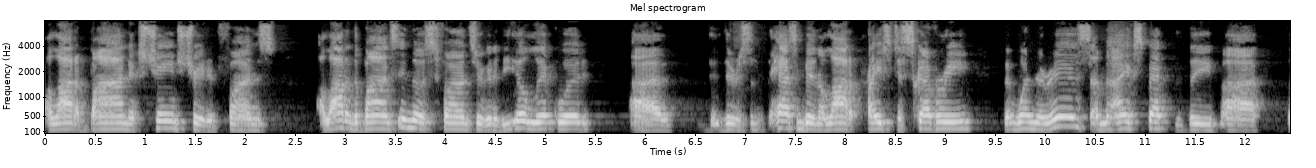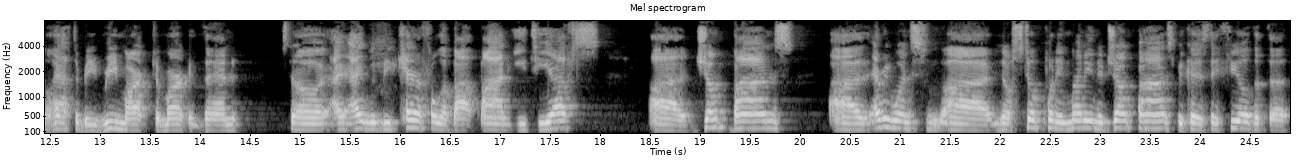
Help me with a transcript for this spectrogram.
a lot of bond exchange traded funds. A lot of the bonds in those funds are going to be illiquid. Uh, there's hasn't been a lot of price discovery, but when there is, I mean, I expect the uh, they'll have to be remarked to market then. So I, I would be careful about bond ETFs, uh, junk bonds. Uh, everyone's uh, you know still putting money into junk bonds because they feel that the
